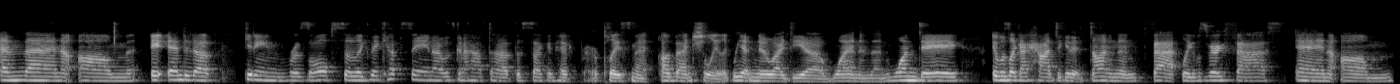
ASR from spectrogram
And then um, it ended up getting resolved. So like they kept saying I was gonna have to have the second hip replacement eventually. Like we had no idea when. And then one day it was like I had to get it done and then fat like it was very fast and um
